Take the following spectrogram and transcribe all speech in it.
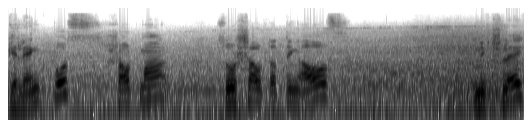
Gelenkbus. Schaut mal, so schaut das Ding aus. Nicht schlecht.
